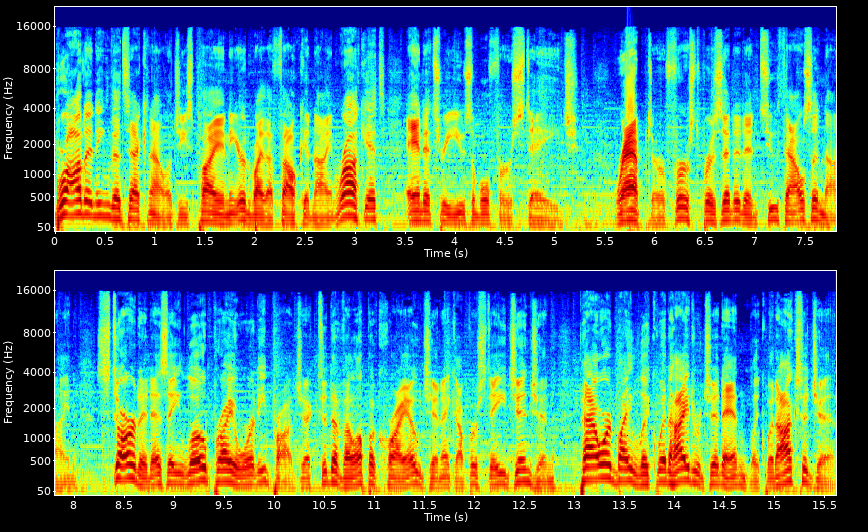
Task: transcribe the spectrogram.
broadening the technologies pioneered by the Falcon 9 rocket and its reusable first stage. Raptor, first presented in 2009, started as a low priority project to develop a cryogenic upper stage engine powered by liquid hydrogen and liquid oxygen.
